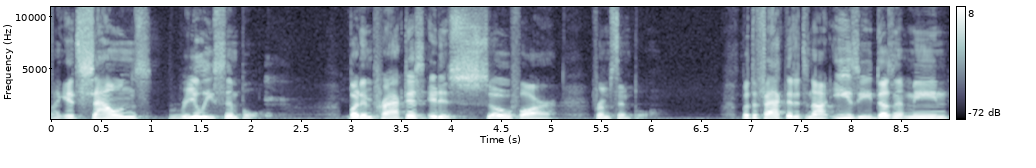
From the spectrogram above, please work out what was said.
Like it sounds really simple, but in practice, it is so far from simple. But the fact that it's not easy doesn't mean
